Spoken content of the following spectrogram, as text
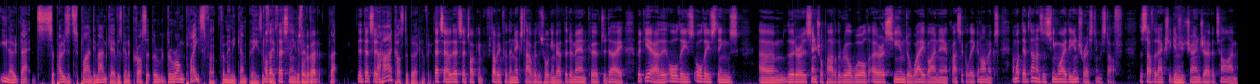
you know that supposed supply and demand curve is going to cross at the the wrong place for, for many companies. Well, that- that's the thing to talk about. That That- That's a a, higher cost of production. that's a, that's a talking, topic for the next topic. We're talking about the demand curve today. But yeah, all these, all these things, um, that are an essential part of the real world are assumed away by neoclassical economics. And what they've done is assume away the interesting stuff, the stuff that actually gives you change over time.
